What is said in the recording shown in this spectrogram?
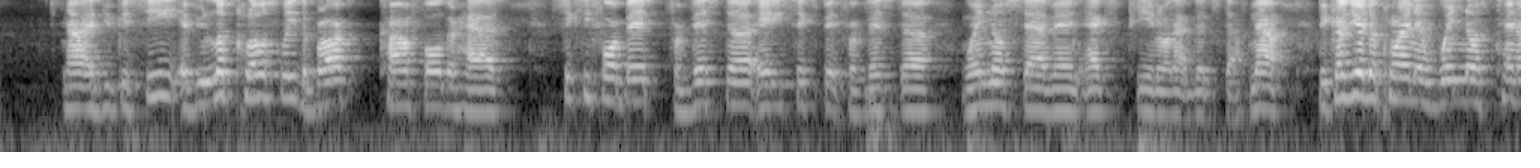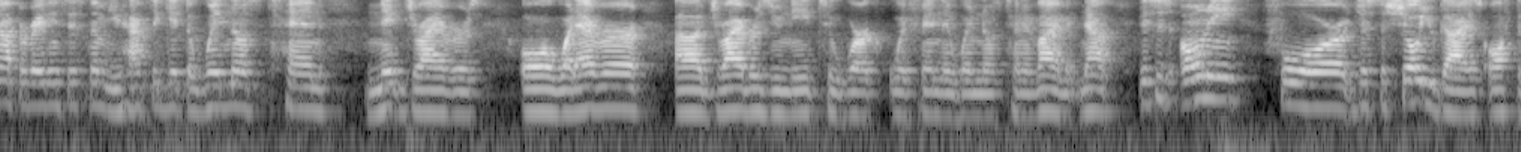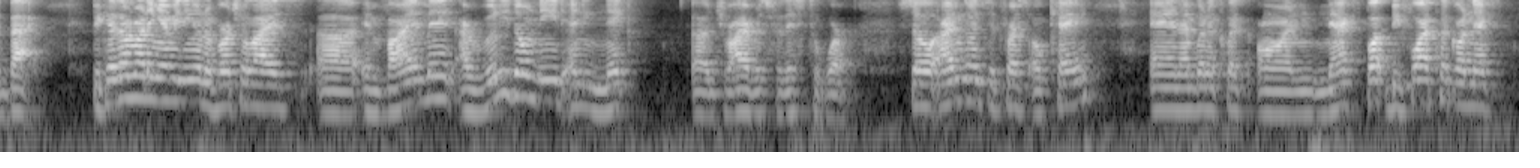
Now, if you can see, if you look closely, the Broadcom folder has 64-bit for Vista, 86-bit for Vista, Windows 7, XP, and all that good stuff. Now, because you're deploying a Windows 10 operating system, you have to get the Windows 10 NIC drivers or whatever uh, drivers you need to work within the Windows 10 environment. Now, this is only for just to show you guys off the bat. Because I'm running everything on a virtualized uh, environment, I really don't need any NIC uh, drivers for this to work. So I'm going to press OK, and I'm going to click on Next. But before I click on Next,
